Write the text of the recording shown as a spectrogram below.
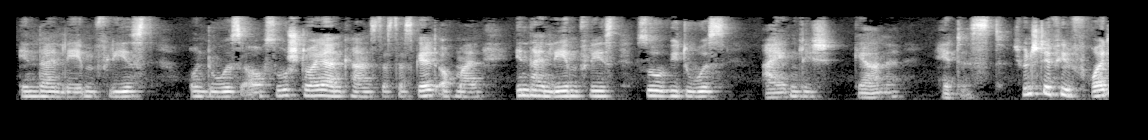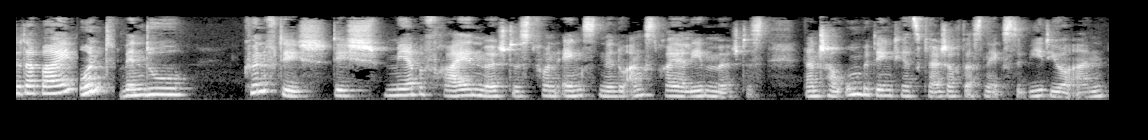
in dein Leben fließt und du es auch so steuern kannst, dass das Geld auch mal in dein Leben fließt, so wie du es eigentlich gerne hättest. Ich wünsche dir viel Freude dabei und wenn du künftig dich mehr befreien möchtest von Ängsten, wenn du angstfreier leben möchtest, dann schau unbedingt jetzt gleich auch das nächste Video an,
